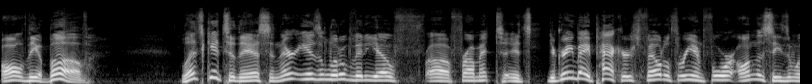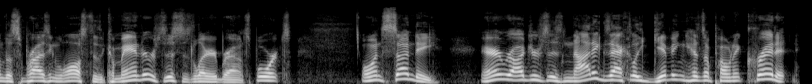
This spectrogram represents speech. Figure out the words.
all the above. Let's get to this, and there is a little video uh, from it. It's the Green Bay Packers fell to three and four on the season with a surprising loss to the Commanders. This is Larry Brown Sports. On Sunday, Aaron Rodgers is not exactly giving his opponent credit.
